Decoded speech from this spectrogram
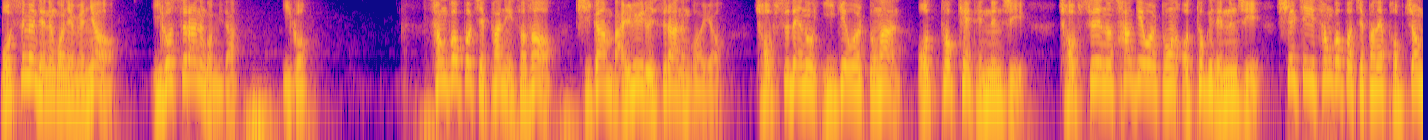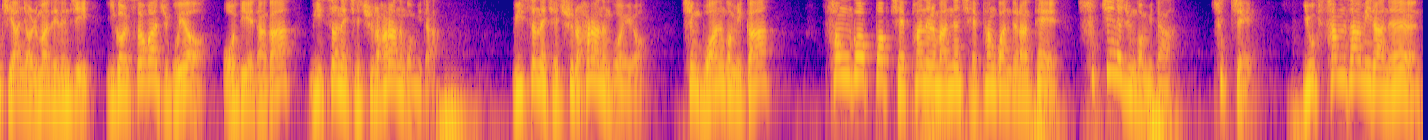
뭐 쓰면 되는 거냐면요. 이거 쓰라는 겁니다. 이거. 선거법 재판에 있어서 기간 만료일을 쓰라는 거예요. 접수된 후 2개월 동안 어떻게 됐는지, 접수된 후 4개월 동안 어떻게 됐는지, 실제 이 선거법 재판의 법정 기한이 얼마 되는지 이걸 써가지고요. 어디에다가 윗선에 제출을 하라는 겁니다. 윗선에 제출을 하라는 거예요. 지금 뭐 하는 겁니까? 선거법 재판을 맡는 재판관들한테 숙제 내준 겁니다. 숙제. 633이라는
